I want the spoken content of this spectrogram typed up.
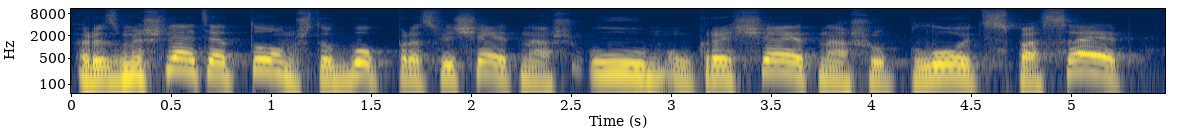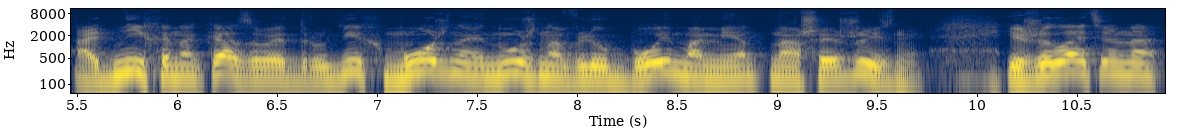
Размышлять о том, что Бог просвещает наш ум, укращает нашу плоть, спасает одних и наказывает других, можно и нужно в любой момент нашей жизни. И желательно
